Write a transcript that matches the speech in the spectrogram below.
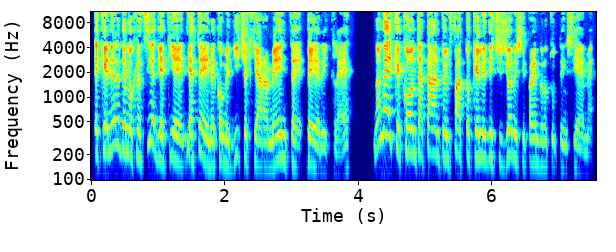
è che nella democrazia di Atene, come dice chiaramente Pericle, non è che conta tanto il fatto che le decisioni si prendono tutte insieme,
